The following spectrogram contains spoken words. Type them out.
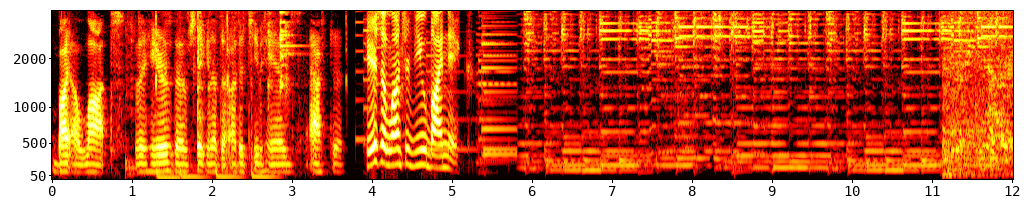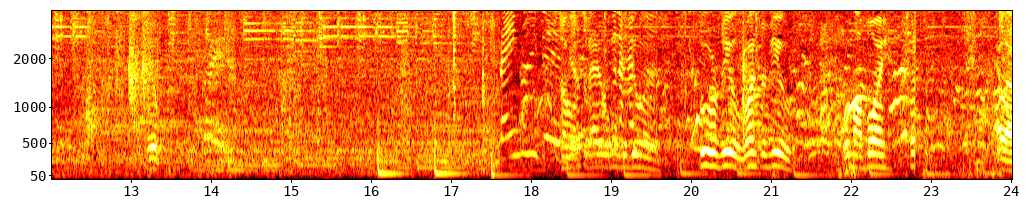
by a lot. And then here's them shaking up the other team hands after. Here's a lunch review by Nick. So today we're gonna be doing food review, lunch review with my boy. Hello.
